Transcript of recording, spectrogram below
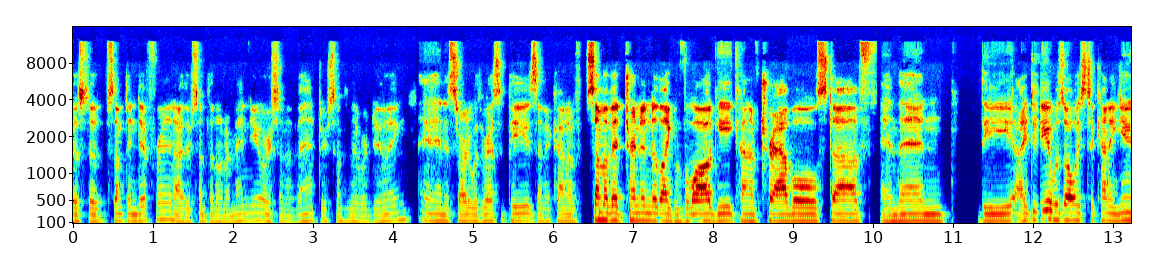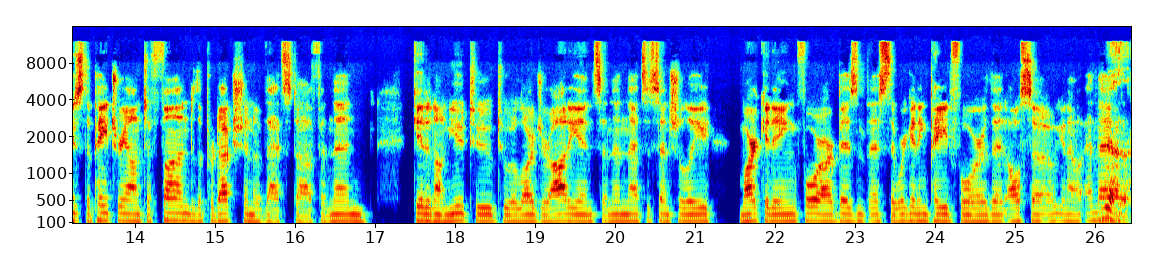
just of something different, either something on our menu or some event or something that we're doing. And it started with recipes, and it kind of some of it turned into like vloggy kind of travel stuff, and then the idea was always to kind of use the Patreon to fund the production of that stuff, and then get it on YouTube to a larger audience, and then that's essentially marketing for our business that we're getting paid for that also you know and then yeah.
